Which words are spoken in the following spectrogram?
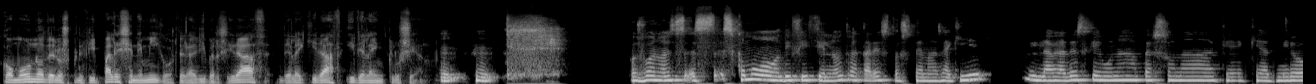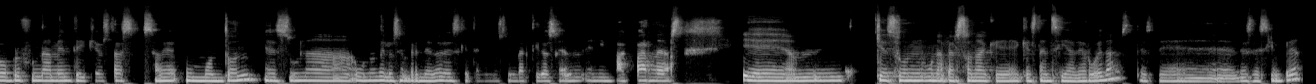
como uno de los principales enemigos de la diversidad, de la equidad y de la inclusión. Mm-hmm. Pues bueno, es, como difícil ¿no? tratar estos temas. Aquí la verdad es que una persona que, admiro profundamente y que ostras, sabe un montón es una, uno de los emprendedores que tenemos invertidos en, Impact Partners. Eh, que es una persona que, está en silla de ruedas desde, desde siempre,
